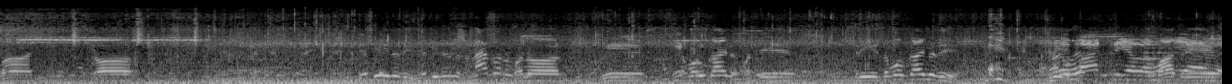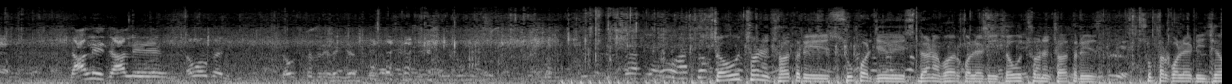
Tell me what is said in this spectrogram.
પાંચ દસ જેબી નથી, એ બી નથી. પંદર વીસ તમારું કાંઈ નથી પછી ત્રીસ તમારું કાંઈ નથી. પાંત્રીસ. ચાલીસ ચાલીસ. તમારું કાંઈ ચૌદસો ને છત્રીસ સુપર જેવીસ દાણાભર ક્વોલિટી ચૌદસો ને છત્રીસ સુપર ક્વોલિટી છે.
